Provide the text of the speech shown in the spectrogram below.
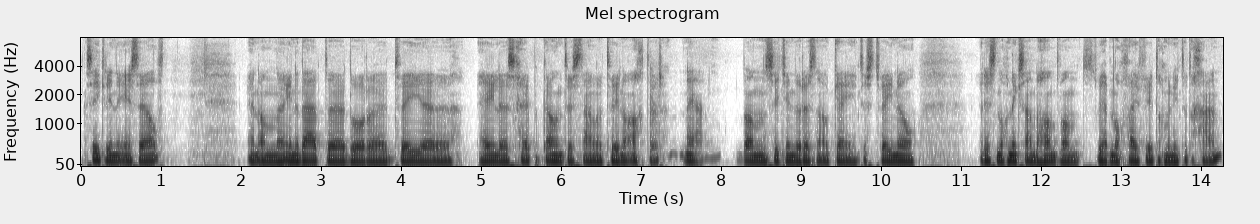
Zeker in de eerste helft. En dan eh, inderdaad eh, door twee hele scherpe counters staan we 2-0 achter. Nou ja, dan zit je in de rust. Nou oké, het is 2-0. Er is nog niks aan de hand, want we hebben nog 45 minuten te gaan.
